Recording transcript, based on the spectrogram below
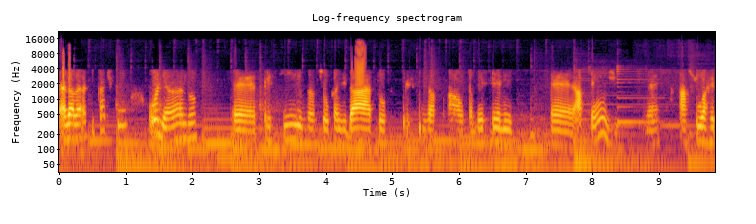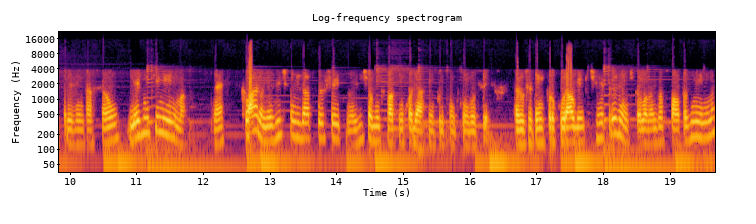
é a galera que está, tipo, olhando, é, pesquisa seu candidato, pesquisa a pauta, vê se ele é, atende né, a sua representação, mesmo que mínima, né? Claro, não existe candidato perfeito, não existe alguém que vá concordar 100% com você. Mas você tem que procurar alguém que te represente, pelo menos as pautas mínimas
